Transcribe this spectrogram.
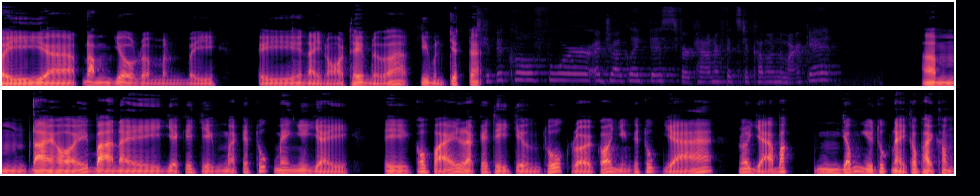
bị à, đâm vô rồi mình bị bị này nọ thêm nữa khi mình chích đó typical for a drug like this for counterfeits to come on the market? Ừm, đài hỏi bà này về cái chuyện mà cái thuốc men như vậy thì có phải là cái thị trường thuốc rồi có những cái thuốc giả nó giả bắt giống như thuốc này có phải không?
